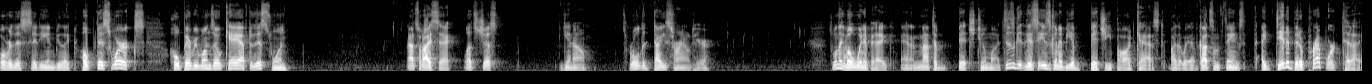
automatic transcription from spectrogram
over this city and be like, "Hope this works. Hope everyone's okay after this one." That's what I say. Let's just you know, let's roll the dice around here. So one thing about Winnipeg, and not to bitch too much. This is this is going to be a bitchy podcast, by the way. I've got some things. I did a bit of prep work today,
